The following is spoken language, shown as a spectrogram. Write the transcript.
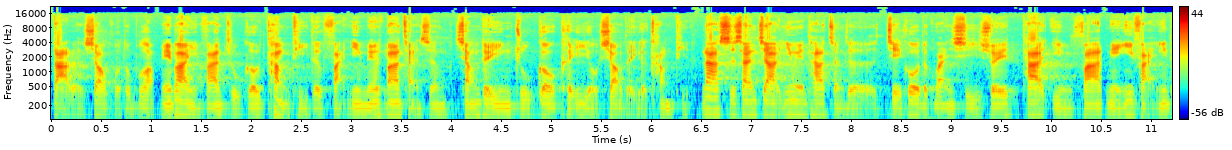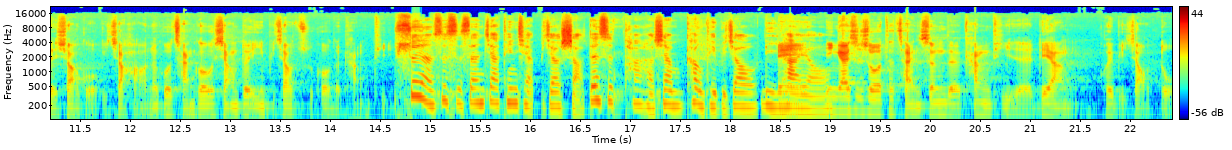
打的效果都不好，没办法引发足够抗体的反应，没有办法产生相对应足够可以有效的一个抗体。那十三价因为它整个结构的关系，所以它引发免疫反应的效果比较好，能够产生相对应比较足够的抗体。虽然是十三价听起来比较少，但是它好像抗体比较厉害哦。应该是说它产生的抗体的量。会比较多。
